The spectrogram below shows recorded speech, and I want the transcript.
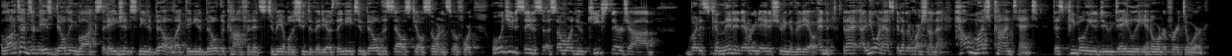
a lot of times there is building blocks that agents need to build. Like they need to build the confidence to be able to shoot the videos. They need to build the sales skills, so on and so forth. What would you say to someone who keeps their job but is committed every day to shooting a video? And and I, I do want to ask another question on that. How much content does people need to do daily in order for it to work?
